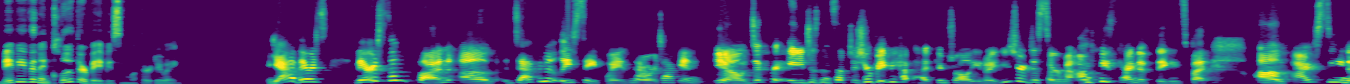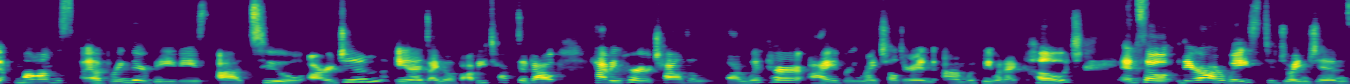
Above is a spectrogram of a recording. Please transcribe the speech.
maybe even include their babies in what they're doing? Yeah, there's there's some fun, um, definitely safe ways. Now we're talking, you know, different ages and stuff. Does your baby have head control? You know, use your discernment on these kind of things. But um, I've seen moms uh, bring their babies uh, to our gym, and I know Bobby talked about having her child along with her. I bring my children um, with me when I coach. And so there are ways to join gyms.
